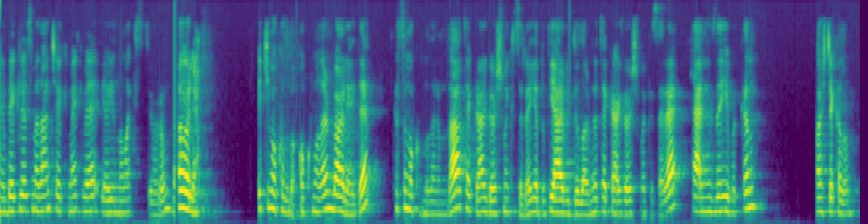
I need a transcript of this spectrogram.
e, bekletmeden çekmek ve yayınlamak istiyorum. Öyle. Ekim okumalarım böyleydi. Kasım okumalarımda tekrar görüşmek üzere ya da diğer videolarımda tekrar görüşmek üzere. Kendinize iyi bakın. Hoşçakalın.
